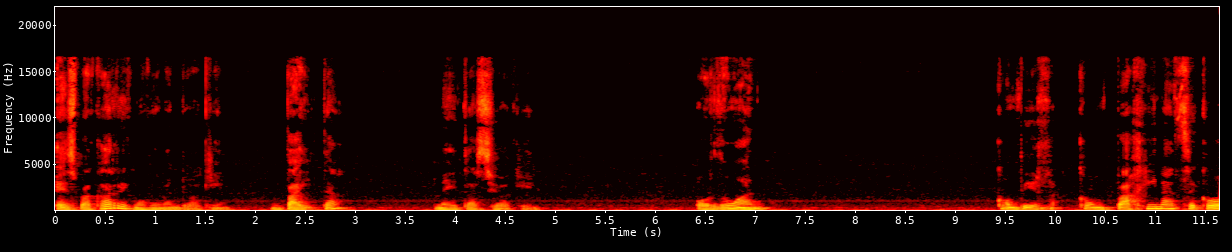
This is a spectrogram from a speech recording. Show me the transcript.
Ez bakarrik mugimenduakin, baita meditazioakin. Orduan, konpaginatzeko,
